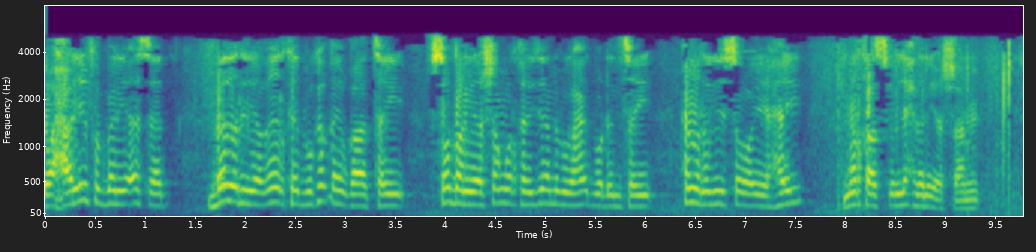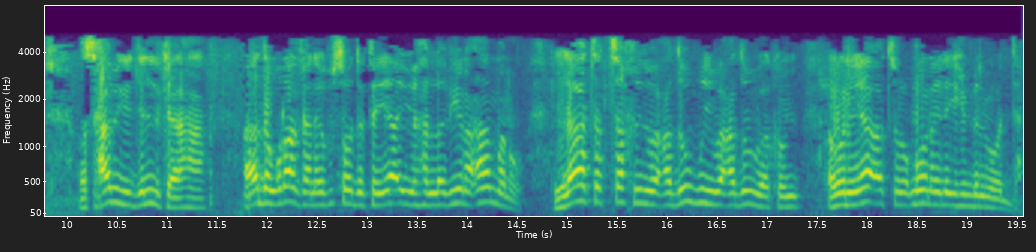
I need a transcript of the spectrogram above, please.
waa xariifu bani asad bedel iyo keyrkeed buu ka qeyb qaatay soddon iyo shan markay jira nabigu ahayd buu dhintay cumrigii isagoo yahay markaas lixdan iyo shan. Saxaabigii jaliilka ahaa آيات القرآن كان يقول دكتور يا أيها الذين آمنوا لا تتخذوا عدوي وعدوكم أولياء تلقون إليهم بالمودة.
